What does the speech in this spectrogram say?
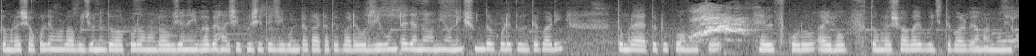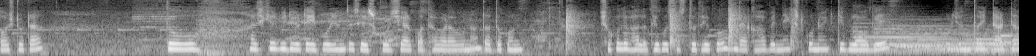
তোমরা সকলে আমার বাবুর জন্য দোয়া করো। আমার বাবু যেন এইভাবে হাসি খুশিতে জীবনটা কাটাতে পারে। ওর জীবনটা যেন আমি অনেক সুন্দর করে তুলতে পারি। তোমরা এতটুকু আমাকে হেল্প করো। আই হোপ তোমরা সবাই বুঝতে পারবে আমার মনের কষ্টটা। তো আজকের ভিডিওটা এই পর্যন্ত শেষ করছি, আর কথা বাড়াবো না। ততক্ষণ সকলে ভালো থেকো, সুস্থ থেকো। দেখা হবে নেক্সট কোনো একটি ব্লগে পর্যন্তই, টাটা।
